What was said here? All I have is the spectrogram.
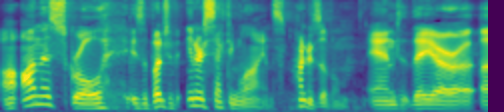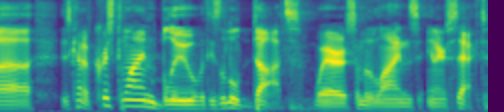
on this scroll is a bunch of intersecting lines, hundreds of them, and they are uh, this kind of crystalline blue with these little dots where some of the lines intersect.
